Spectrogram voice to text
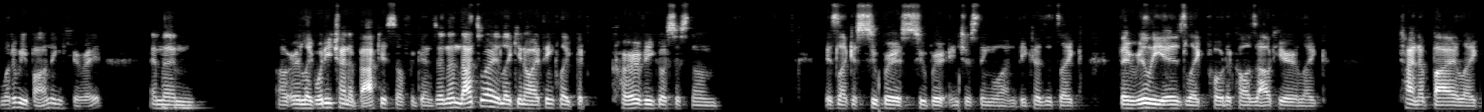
what are we bonding here, right? And then Mm-hmm. Uh, or like what are you trying to back yourself against? And then that's why like you know i think like the curve ecosystem is like a super super interesting one because it's like there really is like protocols out here like trying to buy like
